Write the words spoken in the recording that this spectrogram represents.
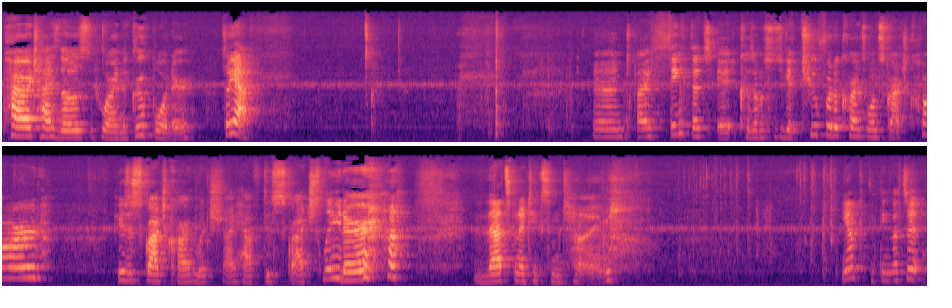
prioritize those who are in the group order. So yeah. And I think that's it because I'm supposed to get two photo cards, one scratch card. Here's a scratch card, which I have to scratch later. that's to take some time. Yep, I think that's it.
